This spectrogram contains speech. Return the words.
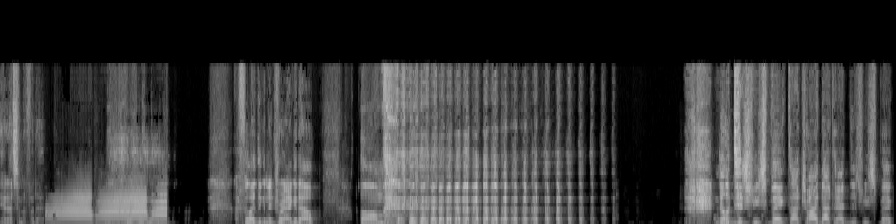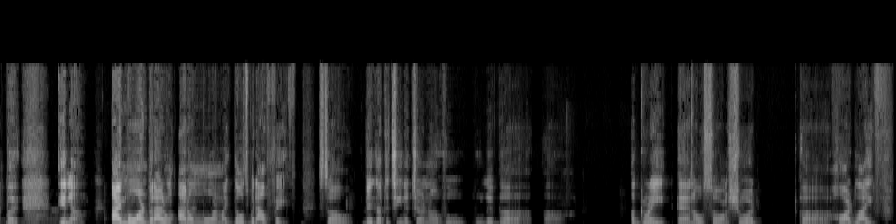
yeah, that's enough of that. I feel like they're gonna drag it out. Um no disrespect. I try not to have disrespect, but you know, I mourn, but I don't I don't mourn like those without faith. So big up to Tina Turner who who lived a a, a great and also I'm sure uh hard life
